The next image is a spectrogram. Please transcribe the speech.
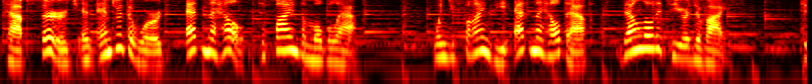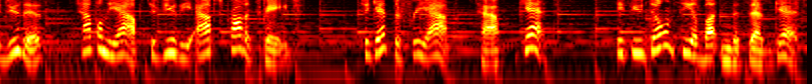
Tap Search and enter the word Aetna Health to find the mobile app. When you find the Aetna Health app, download it to your device. To do this, tap on the app to view the app's product page. To get the free app, tap Get. If you don't see a button that says Get,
